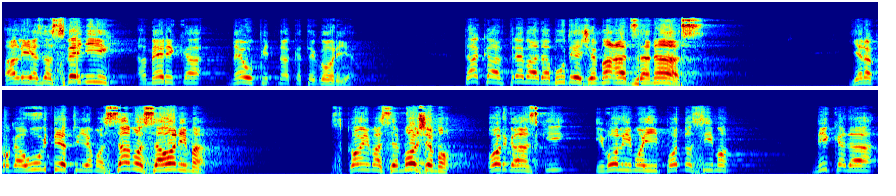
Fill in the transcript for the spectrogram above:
Ali je za sve njih Amerika neupitna kategorija. Takav treba da bude džemaat za nas. Jer ako ga uvjetujemo samo sa onima s kojima se možemo organski i volimo i podnosimo, nikada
